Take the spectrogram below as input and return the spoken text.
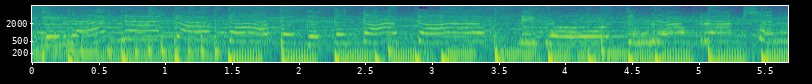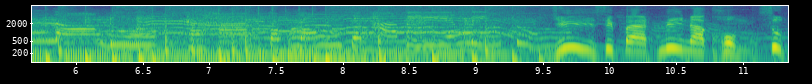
น์ 28มีนาคม สุด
